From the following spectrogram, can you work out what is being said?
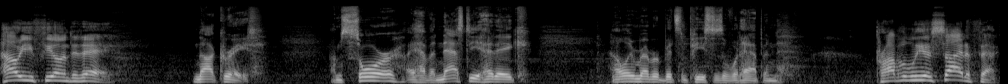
How are you feeling today? Not great. I'm sore, I have a nasty headache. I only remember bits and pieces of what happened. Probably a side effect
